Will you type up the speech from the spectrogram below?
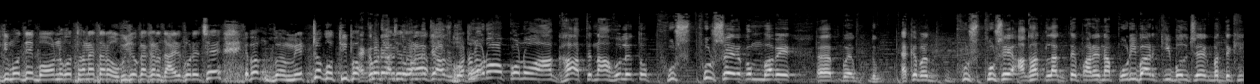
ইতিমধ্যেই বহনগর থানায় তারা অভিযোগ আকারে দায়ের করেছে এবং মেট্রো কর্তৃপক্ষের আমি কাছে তারা কোনো আঘাত না হলে তো ফুসফুস এরকম ভাবে একেবারে ফুসফুসে আঘাত লাগতে পারে না। পরিবার কি বলছে একবার দেখি।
